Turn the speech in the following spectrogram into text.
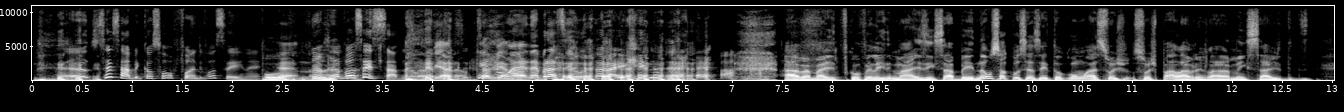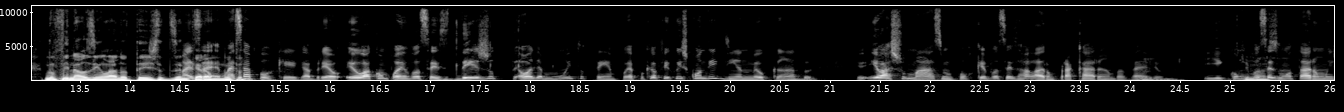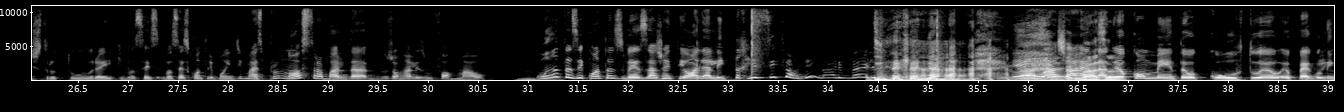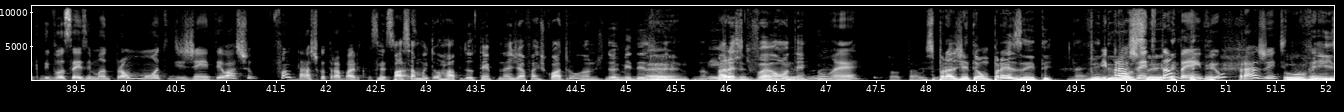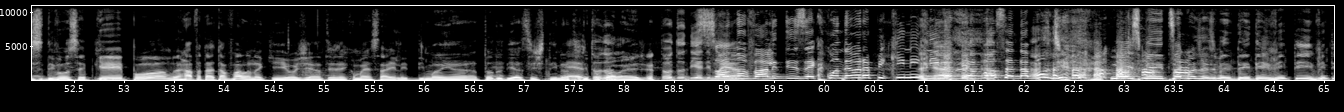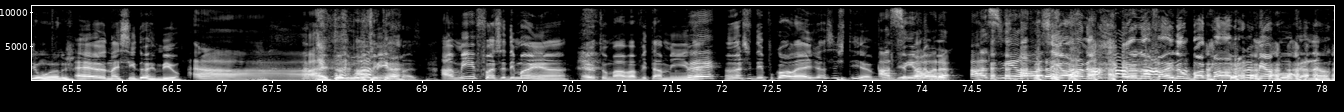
Vocês sabem que eu sou fã de vocês, né? Pô, É, não, feliz. Ah, Vocês sabem, não. Sabia né? não, Quem sabia não, não. é, né, Brasil? Peraí, quem não é? Ah, mas- mas ficou feliz demais em saber, não só que você aceitou, como as suas, suas palavras lá, a mensagem de- de- no finalzinho lá no texto, dizendo Mas, que era é, mas muito. sabe por quê, Gabriel? Eu acompanho vocês desde, o- olha, muito tempo. É porque eu fico escondidinha no meu canto. E eu acho o máximo porque vocês ralaram pra caramba, velho. E como Que vocês massa. montaram uma estrutura e que vocês, vocês contribuem demais pro nosso trabalho da- do jornalismo formal. Quantas e quantas vezes a gente olha ali, Recife é ordinário, velho. eu acho Que arretado, eu comento, eu curto, eu, eu pego o link de vocês e mando pra um monte de gente. Eu acho fantástico o trabalho que E vocês passa fazem. muito rápido o tempo, né? Já faz quatro anos, 2018. É. Não, parece que foi ontem. Não é? Total. Isso pra gente é um presente. É. Vindo E de pra você. gente também, viu? Pra gente Ouvir também. isso de você, porque, pô, o Rafa tá, tá falando aqui hoje, antes de começar, ele de manhã, todo dia assistindo, antes É, de ir pro todo- colégio. Todo dia de Só manhã. não vale dizer que quando eu era pequenininha eu via você dar bom dia. Mas esse menino, sabe quantos anos esse menino tem? Tem 20, 21 anos. É, eu nasci em 2000. Ah. Aí todo mundo A minha, fica... infância, a minha infância de manhã, eu tomava vitamina. Vê? Antes de ir pro colégio, eu assistia. Bom A dia, senhora. Pernambuco. A senhora. Senhora não, eu não falei, não boto palavra na minha boca, não.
